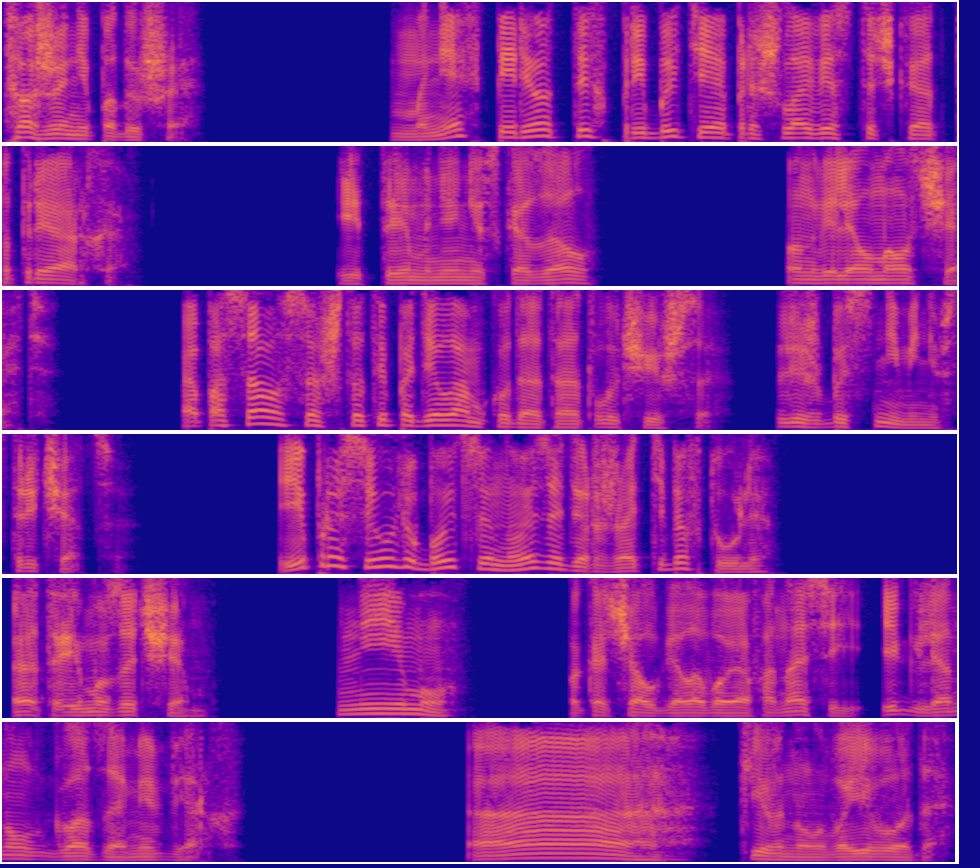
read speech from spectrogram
тоже не по душе? Мне вперед их прибытия пришла весточка от патриарха. И ты мне не сказал? Он велел молчать. Опасался, что ты по делам куда-то отлучишься, лишь бы с ними не встречаться. И просил любой ценой задержать тебя в Туле. Это ему зачем? Не ему, — покачал головой Афанасий и глянул глазами вверх. а, -а, -а кивнул воевода.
